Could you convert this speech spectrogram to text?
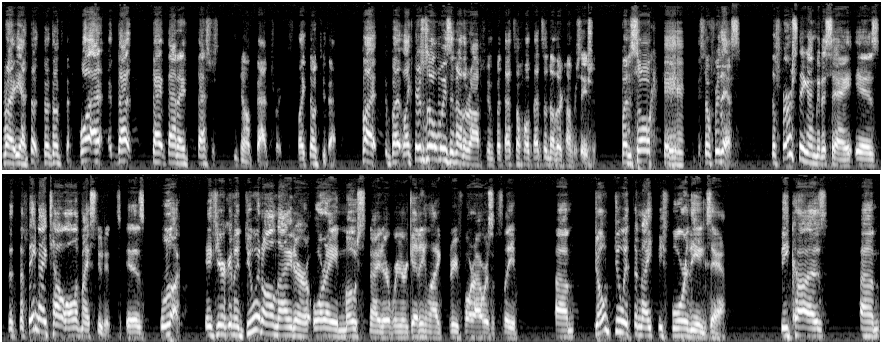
Right. Yeah. Don't, don't, don't well, I, that that that I that's just you know bad choice. Like don't do that. But but like there's always another option. But that's a whole that's another conversation. But so okay. So for this, the first thing I'm going to say is that the thing I tell all of my students is look if you're going to do an all nighter or a most nighter where you're getting like three, four hours of sleep, um, don't do it the night before the exam because um,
